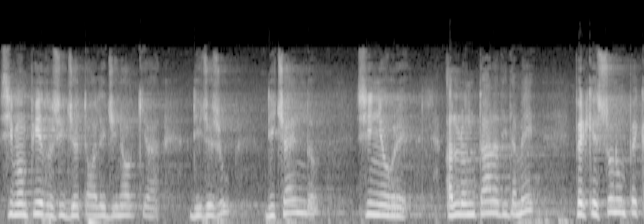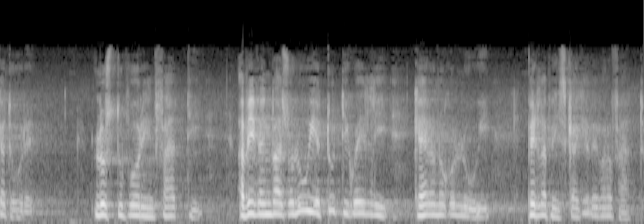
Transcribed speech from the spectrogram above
Simon Pietro si gettò alle ginocchia di Gesù dicendo Signore, allontanati da me perché sono un peccatore. Lo stupore infatti aveva invaso lui e tutti quelli che erano con lui per la pesca che avevano fatto.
